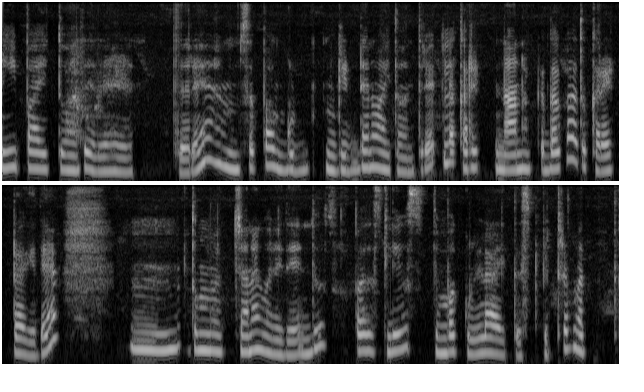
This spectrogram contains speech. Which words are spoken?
ಡೀಪ್ ಆಯಿತು ಅಂತ ಎಲ್ಲ ಹೇಳ್ತಾರೆ. ಸ್ವಲ್ಪ ಗುಡ್, ಗಿಡ್ಡನೂ ಆಯಿತು ಅಂತಾರೆ. ಇಲ್ಲ, ಕರೆಕ್ಟ್ ನಾನು ಹಾಕಿದಾಗ ಅದು ಕರೆಕ್ಟಾಗಿದೆ ತುಂಬ ಚೆನ್ನಾಗಿ ಬಂದಿದೆ. ಇದು ಸ್ವಲ್ಪ ಸ್ಲೀವ್ಸ್ ತುಂಬ ಕುಳ್ಳ ಆಯಿತು ಅಷ್ಟು ಬಿಟ್ಟರೆ ಮತ್ತು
